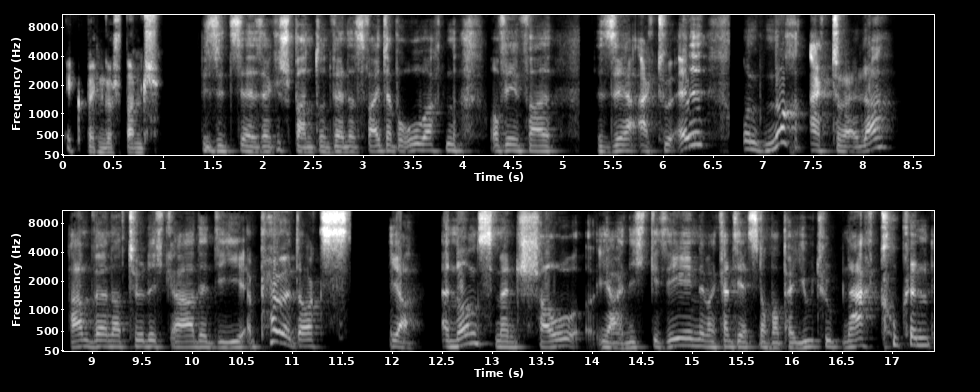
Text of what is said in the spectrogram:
Ich bin gespannt. Wir sind sehr, sehr gespannt und werden das weiter beobachten. Auf jeden Fall sehr aktuell. Und noch aktueller haben wir natürlich gerade die Paradox, ja, Announcement-Show, ja, nicht gesehen. Man kann sie jetzt noch mal per YouTube nachgucken.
